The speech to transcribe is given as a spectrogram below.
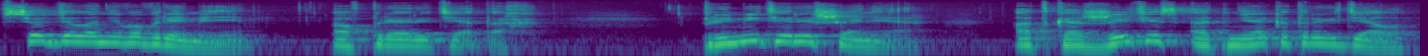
Все дело не во времени, а в приоритетах. Примите решение – Откажитесь от некоторых дел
